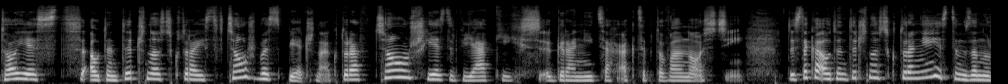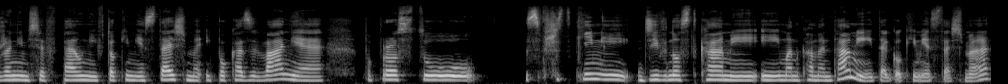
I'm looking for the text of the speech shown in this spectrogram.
To jest autentyczność, która jest wciąż bezpieczna, która wciąż jest w jakichś granicach akceptowalności. To jest taka autentyczność, która nie jest tym zanurzeniem się w pełni w to, kim jesteśmy i pokazywanie po prostu z wszystkimi dziwnostkami i mankamentami tego, kim jesteśmy,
